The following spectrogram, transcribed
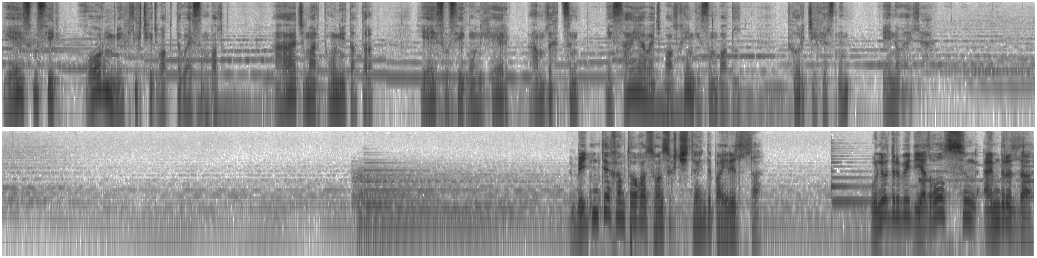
Есүсийг хуурм мэхлэгч гэж боддог байсан бол аажмаар түүний дотор Есүсийг үнэхээр амлагдсан Месая байж болох юм гэсэн бодол төрж эхэлсэн нь энэ байлаа. Бидэнтэй хамт байгаа сонсогч танд баярлалаа. Өнөөдөр бид ялгуулсан амьдрал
